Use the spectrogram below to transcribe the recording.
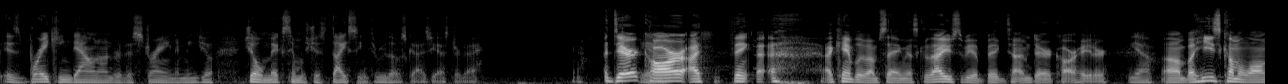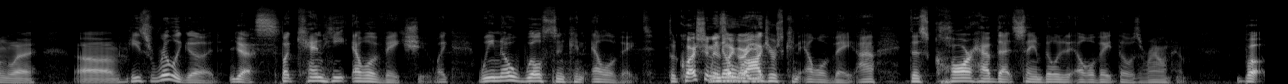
is breaking down under the strain. I mean, Joe Joe Mixon was just dicing through those guys yesterday. Derek Carr, I think I can't believe I'm saying this because I used to be a big time Derek Carr hater. Yeah, Um, but he's come a long way. Um, he's really good, yes. but can he elevate you? Like we know Wilson can elevate. the question We is know like, are you, Rodgers can elevate. Uh, does Carr have that same ability to elevate those around him? but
